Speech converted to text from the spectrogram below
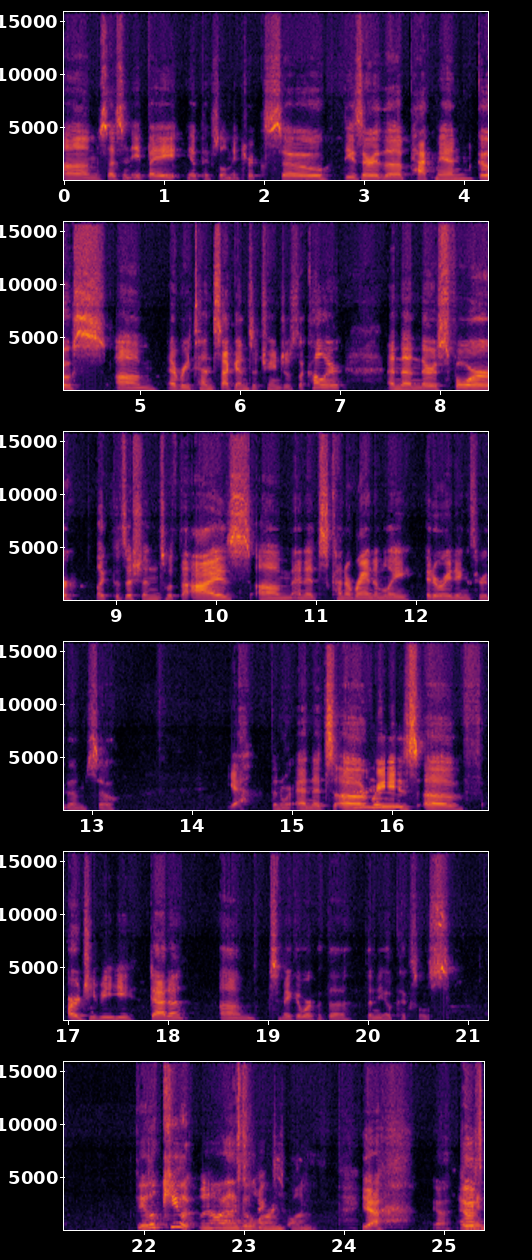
Um, so that's an 8x8 NeoPixel matrix. So these are the Pac-Man ghosts. Um, every 10 seconds it changes the color. And then there's four like positions with the eyes. Um, and it's kind of randomly iterating through them. So yeah, been and it's uh, arrays of RGB data um, to make it work with the, the NeoPixels. They look cute. Oh, I like the little orange one. Yeah, yeah. It was.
